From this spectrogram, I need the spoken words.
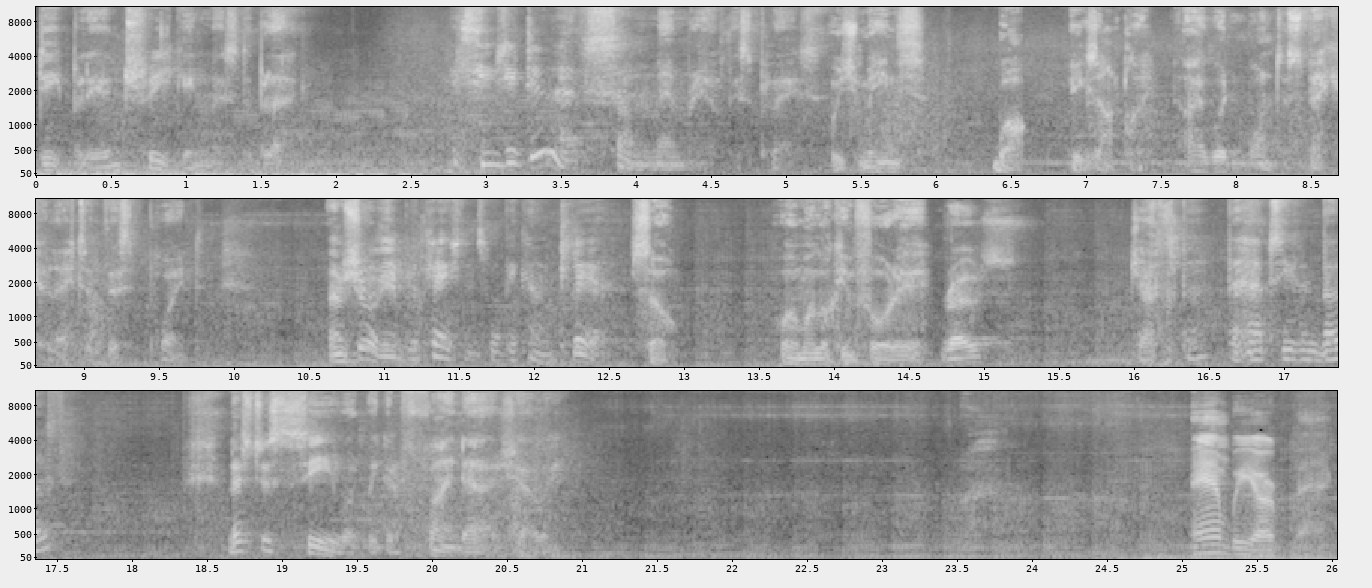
deeply intriguing, Mr. Black. It seems you do have some memory of this place. Which means what, exactly? I wouldn't want to speculate at this point. I'm sure the implications will become clear. So, what am I looking for here? Rose? Jasper? Perhaps even both? Let's just see what we can find out, shall we? And we are back.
